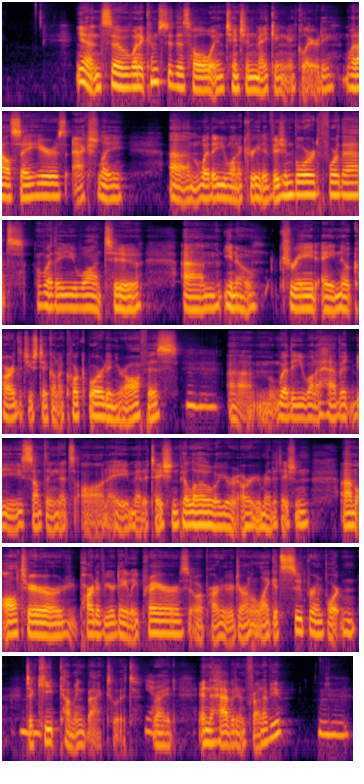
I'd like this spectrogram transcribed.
Yeah, and so when it comes to this whole intention making and clarity, what I'll say here is actually um, whether you want to create a vision board for that, whether you want to, um, you know, create a note card that you stick on a corkboard in your office, Mm-hmm. um, whether you want to have it be something that's on a meditation pillow or your or your meditation um, altar or part of your daily prayers or part of your journal. Like it's super important to keep coming back to it, Yeah. right? And to have it in front of you. Mm-hmm.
